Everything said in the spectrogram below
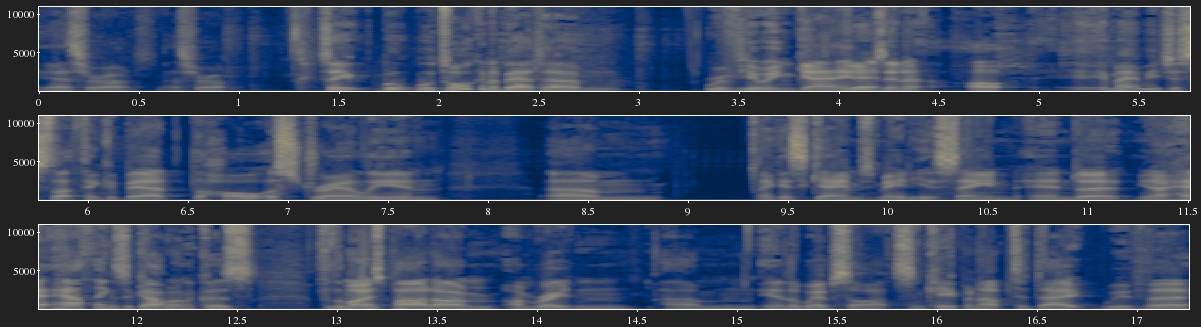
Yeah, that's right. That's right. So we're, we're talking about um, reviewing games, Yeah. and I'll, it made me just like think about the whole Australian, um, I guess, games media scene, and uh, you know how, how things are going. Because for the most part, I'm I'm reading um, you know the websites and keeping up to date with uh,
